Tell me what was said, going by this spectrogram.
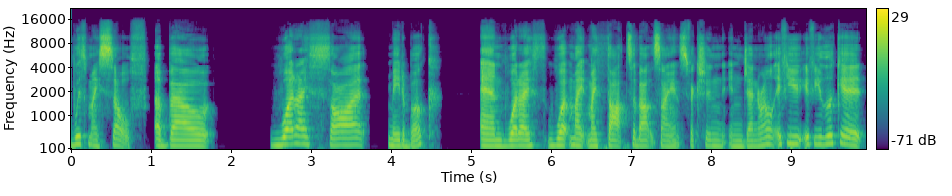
with myself about what I thought made a book and what I what my my thoughts about science fiction in general. If you if you look at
